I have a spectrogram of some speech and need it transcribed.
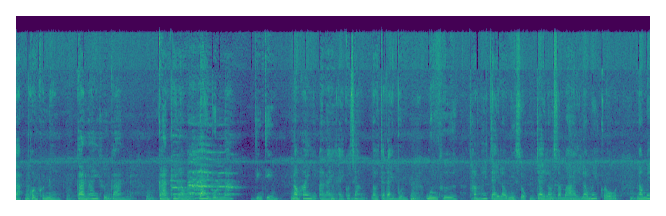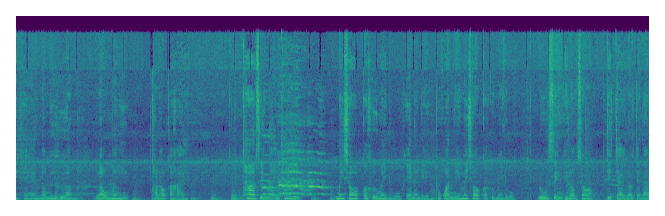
กับคนคนหนึ่ง การให้คือการการที่เราได้บุญนะ จริงๆ เราให้อะไรใครก็ช่างเราจะได้บุญ บุญคือ ทำให้ใจเรามีสุข ใจเราสบาย เราไม่โกรธ เราไม่แค้น เราไม่เคือง เราไม่ทะเลาะกับใคร ถ้าสิ่งไหนที่ไม่ชอบก็คือไม่ดูแค่นั้นเอง ทุกวันนี้ไม่ชอบก็คือไม่ดู ดูสิ่งที่เราชอบจิตใจเราจะได้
